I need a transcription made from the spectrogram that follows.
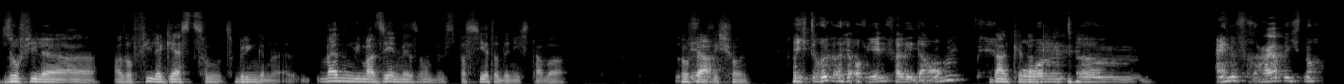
so viele, äh, also viele Gäste zu, zu bringen. Werden wir mal sehen, ob es passiert oder nicht, aber hoffentlich ja. schon. Ich drücke euch auf jeden Fall die Daumen. Danke. Und danke. Ähm, eine Frage habe ich noch.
